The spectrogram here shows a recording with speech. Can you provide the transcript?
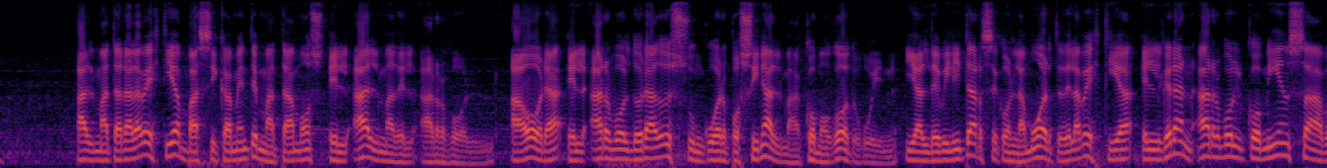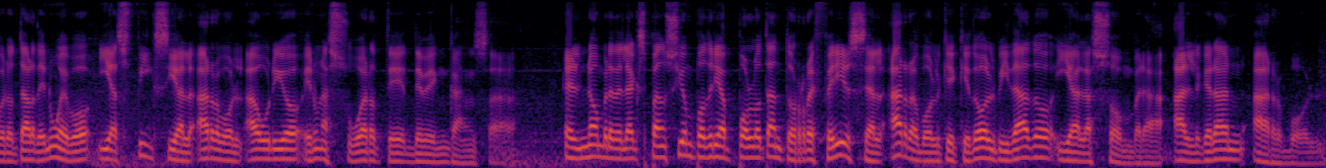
Al matar a la bestia, básicamente matamos el alma del árbol. Ahora, el árbol dorado es un cuerpo sin alma, como Godwin, y al debilitarse con la muerte de la bestia, el gran árbol comienza a brotar de nuevo y asfixia al árbol áureo en una suerte de venganza. El nombre de la expansión podría por lo tanto referirse al árbol que quedó olvidado y a la sombra, al gran árbol.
